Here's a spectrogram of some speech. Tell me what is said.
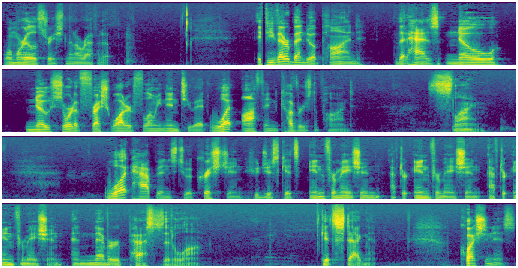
one more illustration, then I'll wrap it up if you've ever been to a pond that has no no sort of fresh water flowing into it, what often covers the pond? Slime. What happens to a Christian who just gets information after information after information and never passes it along? Gets stagnant. Question is,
